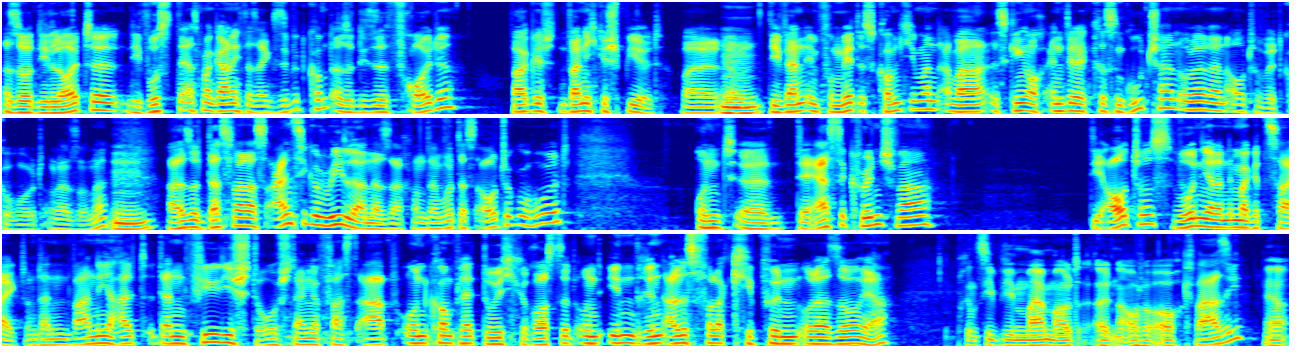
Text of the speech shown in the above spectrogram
Also die Leute, die wussten erstmal gar nicht, dass Exhibit kommt. Also diese Freude war, war nicht gespielt, weil ähm, Mhm. die werden informiert, es kommt jemand, aber es ging auch entweder kriegst einen Gutschein oder dein Auto wird geholt oder so. Ne? mhm. Also das war das einzige Real an der Sache. Und dann wurde das Auto geholt. Und äh, der erste Cringe war, die Autos wurden ja dann immer gezeigt. Und dann waren die halt, dann fiel die Stoßstange fast ab und komplett durchgerostet und innen drin alles voller Kippen oder so, ja. Im Prinzip wie in meinem alt, alten Auto auch. Quasi. Ja.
